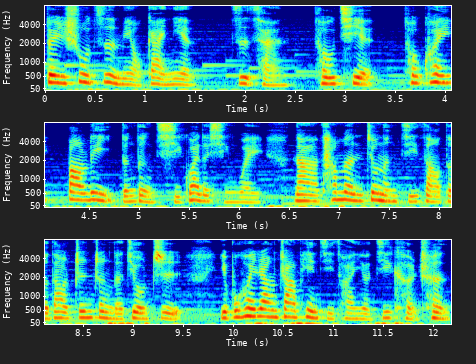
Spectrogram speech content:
对数字没有概念、自残、偷窃、偷窥、暴力等等奇怪的行为，那他们就能及早得到真正的救治，也不会让诈骗集团有机可乘。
